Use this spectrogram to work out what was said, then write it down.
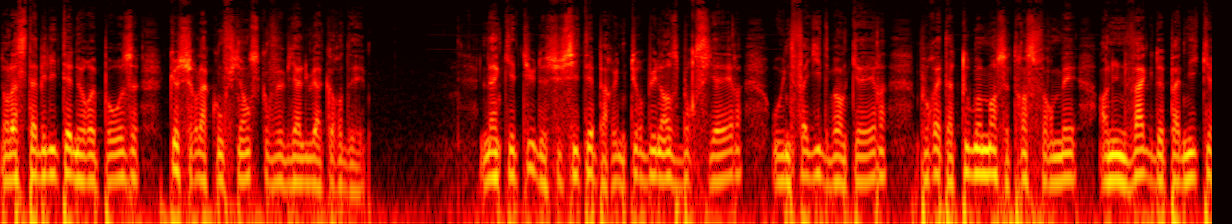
dont la stabilité ne repose que sur la confiance qu'on veut bien lui accorder l'inquiétude suscitée par une turbulence boursière ou une faillite bancaire pourrait à tout moment se transformer en une vague de panique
